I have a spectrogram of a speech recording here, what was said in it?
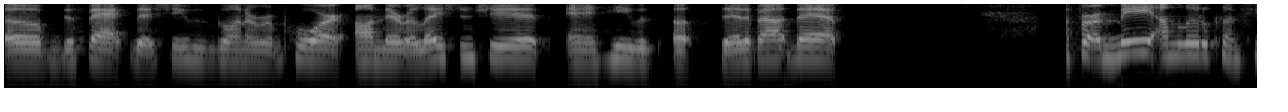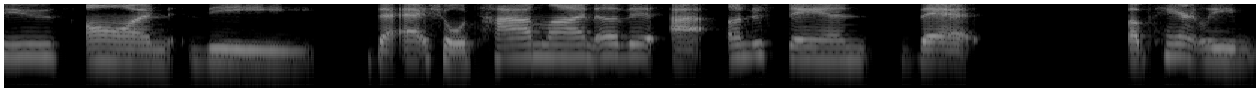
of the fact that she was going to report on their relationship and he was upset about that. For me, I'm a little confused on the the actual timeline of it. I understand that apparently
